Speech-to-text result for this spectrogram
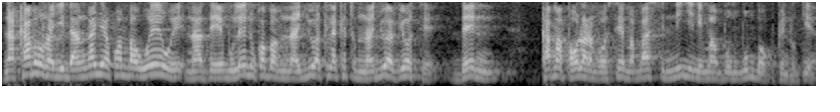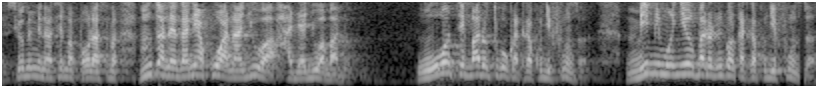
Na kama unajidanganya kwamba wewe na dhehebu lenu kwamba mnajua kila kitu mnajua vyote then kama paulo anavyosema basi ninyi ni mabumbumbu wa kupindukia. Sio mimi nasema paulo anasema mtu anayedhania kuwa anajua hajajua bado wote bado tuko katika kujifunza. Mimi mwenyewe bado niko katika kujifunza.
